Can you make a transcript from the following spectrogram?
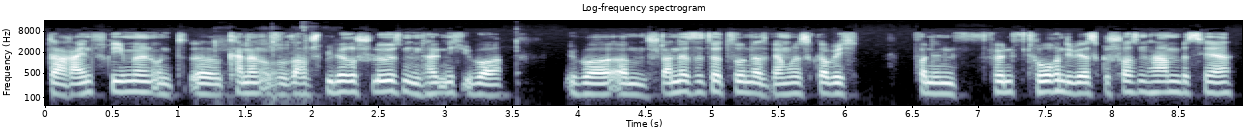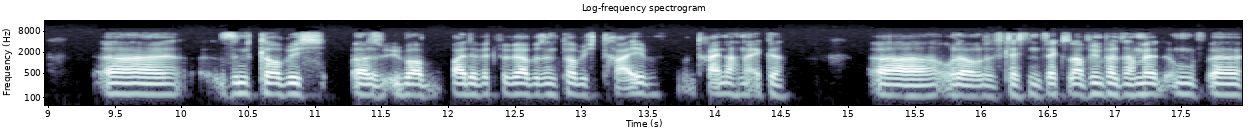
da reinfriemeln und äh, kann dann auch so Sachen spielerisch lösen und halt nicht über, über ähm, Standardsituationen. Also wir haben jetzt, glaube ich, von den fünf Toren, die wir jetzt geschossen haben bisher, äh, sind, glaube ich, also über beide Wettbewerbe sind, glaube ich, drei, drei nach einer Ecke. Äh, oder, oder vielleicht sind sechs. Und auf jeden Fall haben wir äh,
